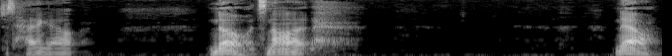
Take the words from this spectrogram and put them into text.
Just hang out. No, it's not. Now,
